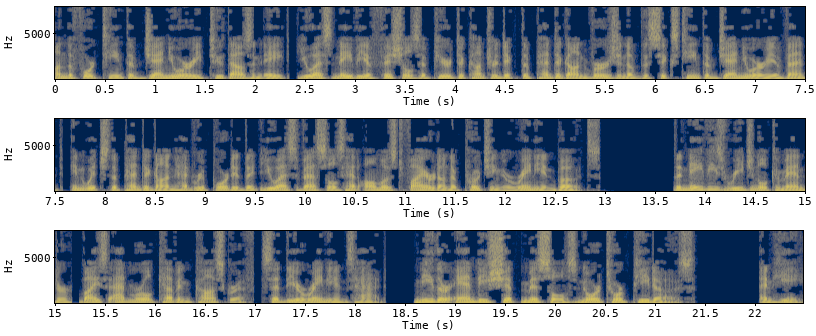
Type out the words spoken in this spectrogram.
On 14 January 2008, U.S. Navy officials appeared to contradict the Pentagon version of the 16 January event, in which the Pentagon had reported that U.S. vessels had almost fired on approaching Iranian boats. The Navy's regional commander, Vice Admiral Kevin Cosgriff, said the Iranians had neither anti-ship missiles nor torpedoes, and he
